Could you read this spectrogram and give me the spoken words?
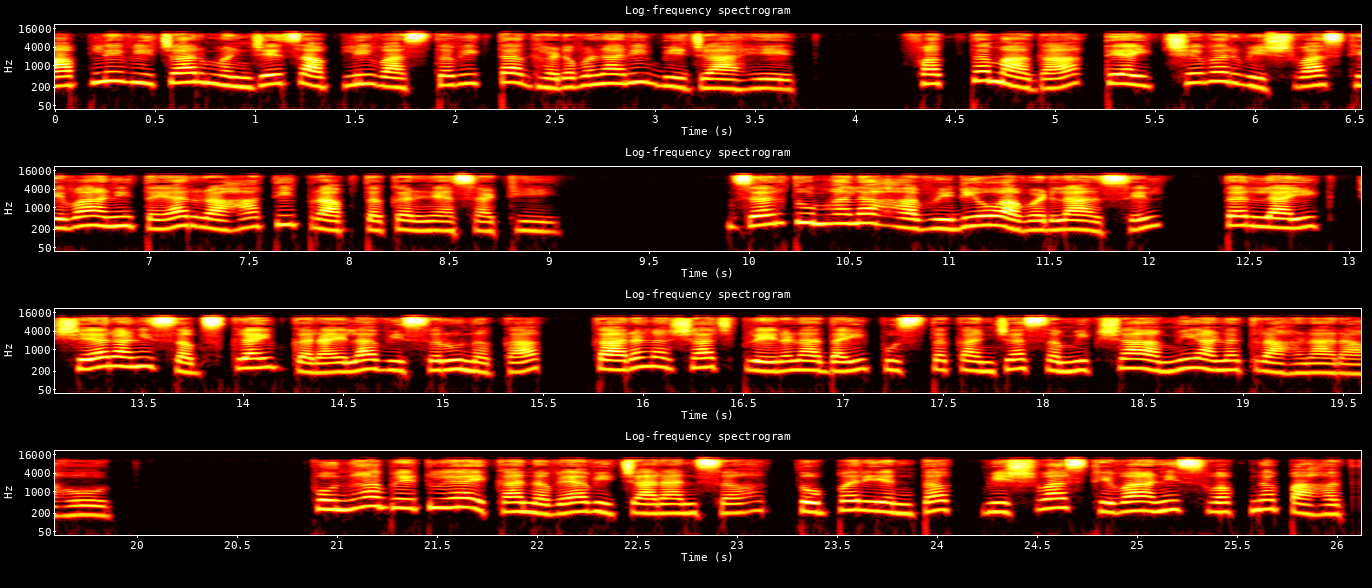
आपले विचार म्हणजेच आपली वास्तविकता घडवणारी बीज आहेत. फक्त मागा त्या इच्छेवर विश्वास ठेवा आणि तयार राहा ती प्राप्त करण्यासाठी. जर तुम्हाला हा व्हिडिओ आवडला असेल तर लाईक शेअर आणि सबस्क्राईब करायला विसरू नका कारण अशाच प्रेरणादायी पुस्तकांच्या समीक्षा आम्ही आणत राहणार आहोत. पुन्हा भेटूया एका नव्या विचारांसह तोपर्यंत विश्वास ठेवा आणि स्वप्न पाहत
